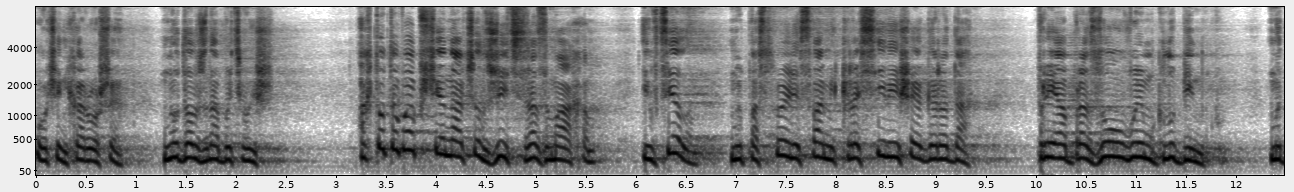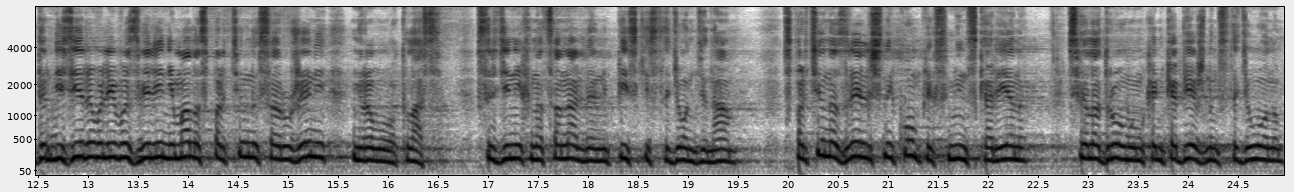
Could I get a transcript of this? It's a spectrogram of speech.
очень хорошая, но должна быть выше. А кто-то вообще начал жить с размахом. И в целом мы построили с вами красивейшие города, преобразовываем глубинку, модернизировали и возвели немало спортивных сооружений мирового класса. Среди них Национальный олимпийский стадион «Динамо», спортивно-зрелищный комплекс «Минск-арена» с велодромом, конькобежным стадионом,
